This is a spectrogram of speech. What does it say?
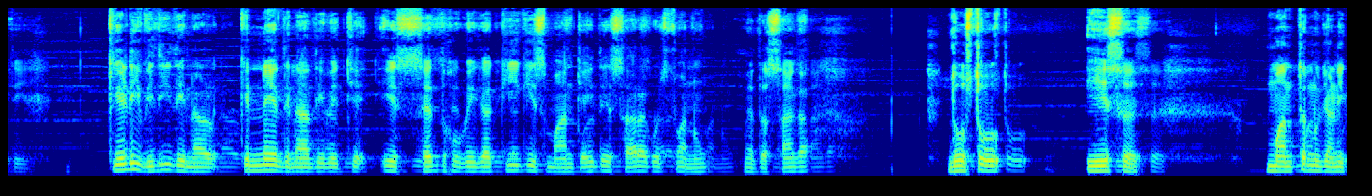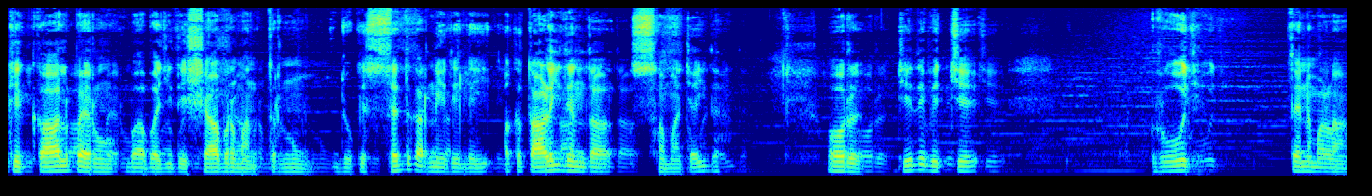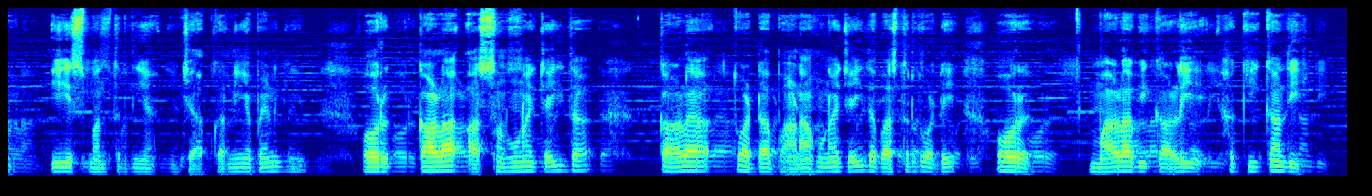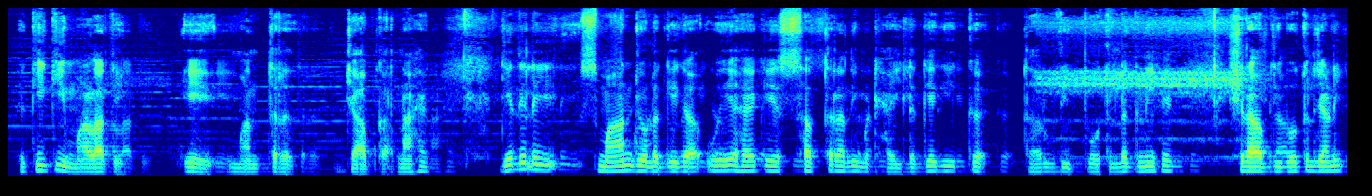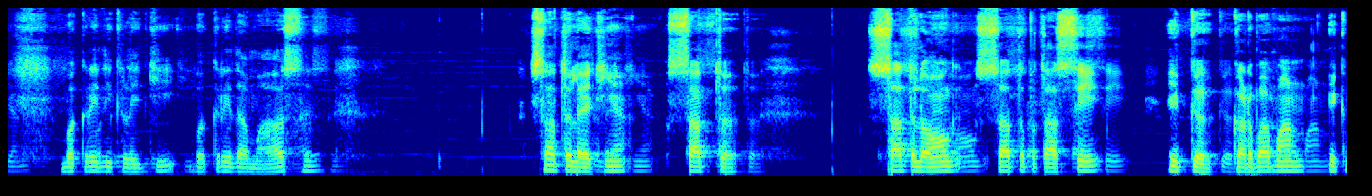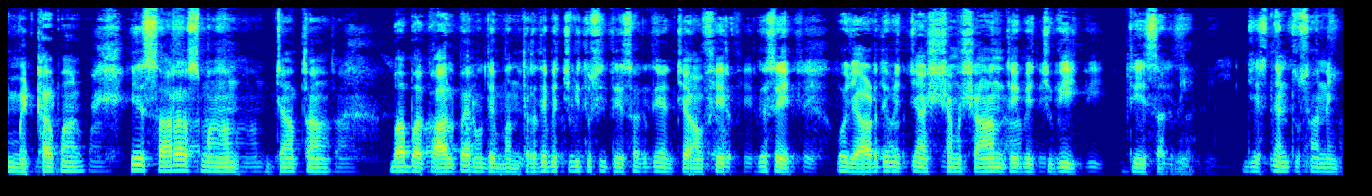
ਕਿਹੜੀ ਵਿਧੀ ਦੇ ਨਾਲ ਕਿੰਨੇ ਦਿਨਾਂ ਦੇ ਵਿੱਚ ਇਹ ਸਿੱਧ ਹੋਵੇਗਾ? ਕੀ ਕੀ ਸਮਾਨ ਚਾਹੀਦੇ? ਸਾਰਾ ਕੁਝ ਤੁਹਾਨੂੰ ਮੈਂ ਦੱਸਾਂਗਾ। ਦੋਸਤੋ, ਇਸ ਮੰਤਰ ਨੂੰ ਜਾਣੀ ਕਿ ਕਾਲ ਪੈਰੋਂ ਬਾਬਾ ਜੀ ਦੇ ਸ਼ਾਬਰ ਮੰਤਰ ਨੂੰ ਜੋ ਕਿ ਸਿੱਧ ਕਰਨੇ ਦੇ ਲਈ 41 ਦਿਨ ਦਾ ਸਮਾਂ ਚਾਹੀਦਾ ਔਰ ਜਿਹਦੇ ਵਿੱਚ ਰੋਜ਼ ਤਿੰਨ ਮਾਲਾਂ ਇਸ ਮੰਤਰ ਦੀਆਂ ਜਾਪ ਕਰਨੀਆਂ ਪੈਣਗੀਆਂ। ਔਰ ਕਾਲਾ ਆਸਣ ਹੋਣਾ ਚਾਹੀਦਾ, ਕਾਲਾ ਤੁਹਾਡਾ ਬਾਣਾ ਹੋਣਾ ਚਾਹੀਦਾ, ਵਸਤਰ ਤੁਹਾਡੇ, ਔਰ ਮਾਲਾ ਵੀ ਕਾਲੀ ਹਕੀਕਾਂ ਦੀ, ਹਕੀਕੀ ਮਾਲਾ ਤੇ ਇਹ ਮੰਤਰ ਜਾਪ ਕਰਨਾ ਹੈ। ਜਿਹਦੇ ਲਈ ਸਮਾਨ ਜੋ ਲੱਗੇਗਾ, ਉਹ ਇਹ ਹੈ ਕਿ ਸੱਤ ਤਰ੍ਹਾਂ ਦੀ ਮਠਿਆਈ ਲੱਗੇਗੀ, ਇੱਕ ਦਾਰੂ ਦੀ ਬੋਤਲ ਲੱਗਣੀ ਹੈ, ਸ਼ਰਾਬ ਦੀ ਬੋਤਲ ਜਾਣੀ, ਬੱਕਰੇ ਦੀ ਕਲੇਜੀ, ਬੱਕਰੇ ਦਾ ਮਾਸ ਸੱਤ ਇਲਾਇਚੀਆਂ, ਸੱਤ ਸੱਤ ਲੌਂਗ, ਸੱਤ ਪਤਾਸੇ, ਇੱਕ ਕੜਵਾ ਪਾਨ, ਇੱਕ ਮਿੱਠਾ ਪਾਨ। ਇਹ ਸਾਰਾ ਸਮਾਨ ਜਾਂ ਤਾਂ ਬਾਬਾ ਕਾਲ ਭੈਰੋਂ ਦੇ ਮੰਦਿਰ ਦੇ ਵਿੱਚ ਵੀ ਤੁਸੀਂ ਦੇ ਸਕਦੇ ਆ ਜਾਂ ਫਿਰ ਕਿਸੇ ਉਜਾੜ ਦੇ ਵਿੱਚ ਜਾਂ ਸ਼ਮਸ਼ਾਨ ਦੇ ਵਿੱਚ ਵੀ ਦੇ ਸਕਦੇ ਆ। ਜਿਸ ਦਿਨ ਤੁਸੀਂ ਨੇ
